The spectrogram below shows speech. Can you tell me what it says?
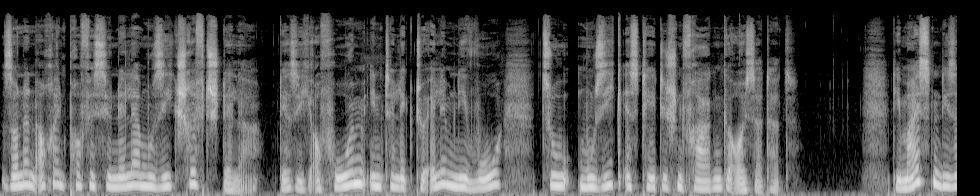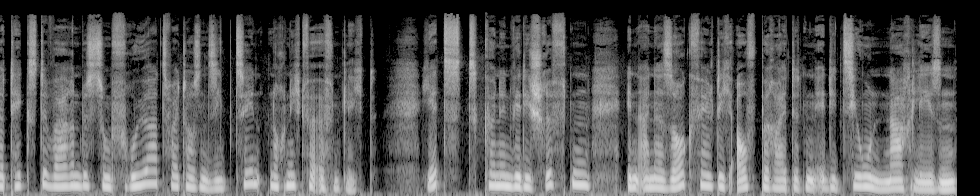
sondern auch ein professioneller Musikschriftsteller, der sich auf hohem intellektuellem Niveau zu musikästhetischen Fragen geäußert hat. Die meisten dieser Texte waren bis zum Frühjahr 2017 noch nicht veröffentlicht. Jetzt können wir die Schriften in einer sorgfältig aufbereiteten Edition nachlesen,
